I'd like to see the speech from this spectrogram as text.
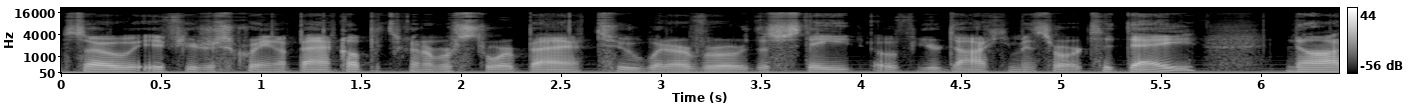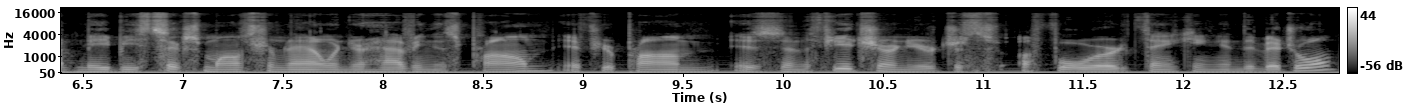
So if you're just creating a backup, it's going to restore back to whatever the state of your documents are today, not maybe six months from now when you're having this problem, if your problem is in the future and you're just a forward-thinking individual.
